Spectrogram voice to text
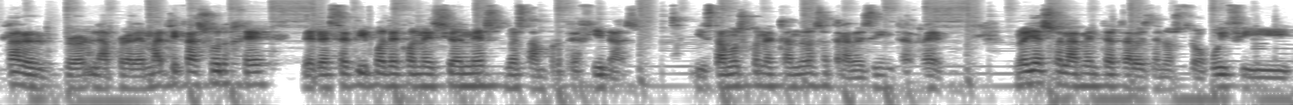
Claro, la problemática surge de que este tipo de conexiones no están protegidas y estamos conectándonos a través de Internet. No ya solamente a través de nuestro wifi,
